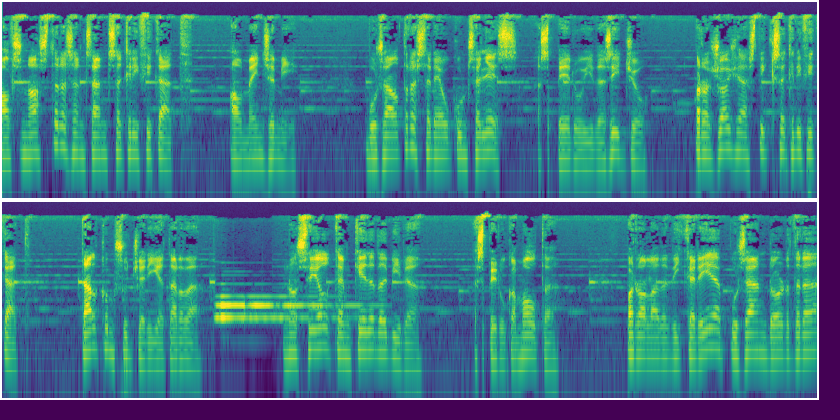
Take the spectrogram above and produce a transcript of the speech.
Els nostres ens han sacrificat, almenys a mi. Vosaltres sereu consellers, espero i desitjo, però jo ja estic sacrificat, tal com suggeria Tardà. No sé el que em queda de vida, espero que molta, però la dedicaré a posar en ordre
